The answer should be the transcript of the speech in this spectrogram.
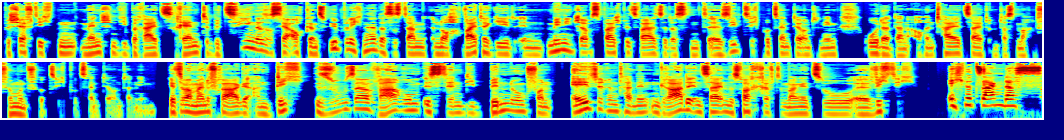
beschäftigten Menschen, die bereits Rente beziehen. Das ist ja auch ganz üblich, ne, dass es dann noch weitergeht in Minijobs beispielsweise. Das sind äh, 70 Prozent der Unternehmen oder dann auch in Teilzeit und das macht 45 Prozent der Unternehmen. Jetzt aber meine Frage, Frage an dich, Susa. Warum ist denn die Bindung von älteren Talenten gerade in Zeiten des Fachkräftemangels so äh, wichtig? Ich würde sagen, dass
